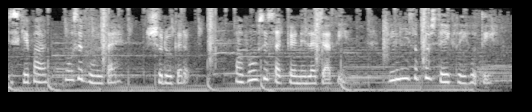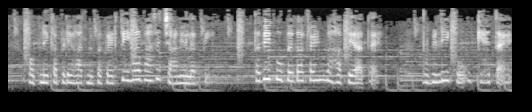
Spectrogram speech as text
जिसके बाद वो उसे बोलता है, शुरू करो। और वो उसे सक करने लग जाती है। बिली सब कुछ देख रही होती है। वो अपने कपड़े हाथ में पकड़ती है और वहाँ से जाने लगती तभी कूपर का फ्रेंड वहाँ पे आता है। वो बिली को कहता है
